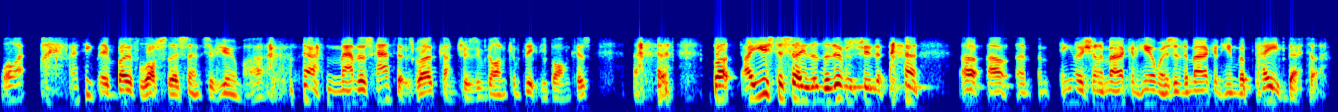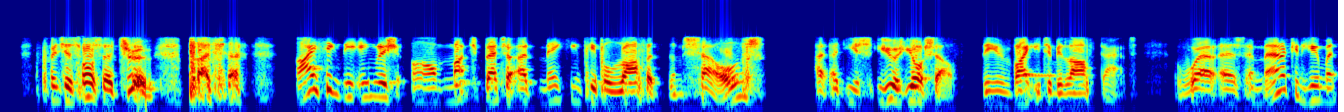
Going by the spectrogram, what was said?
Well, I, I think they've both lost their sense of humor. Mad as hatters, both countries have gone completely bonkers. but I used to say that the difference between uh, uh, um, English and American humor is that American humor paid better, which is also true. But uh, I think the English are much better at making people laugh at themselves, at, at you, yourself. They invite you to be laughed at. Whereas American humor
